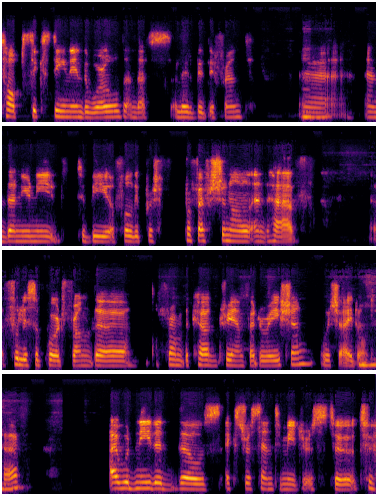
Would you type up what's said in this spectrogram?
top 16 in the world, and that's a little bit different. Mm-hmm. Uh, and then you need to be a fully pro- professional and have fully support from the from the country and federation, which I don't mm-hmm. have. I would needed those extra centimeters to to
